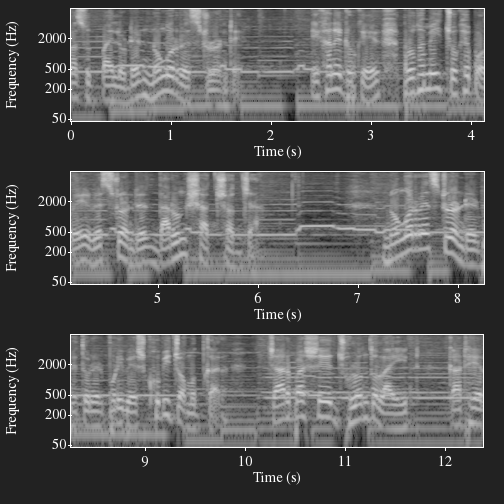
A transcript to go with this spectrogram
মাসুদ পাইলটের নোংর রেস্টুরেন্টে। এখানে ঢুকে প্রথমেই চোখে পড়ে রেস্টুরেন্টের দারুণ সাজসজ্জা নোংর রেস্টুরেন্টের ভেতরের পরিবেশ খুবই চমৎকার। চারপাশে ঝুলন্ত লাইট, কাঠের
